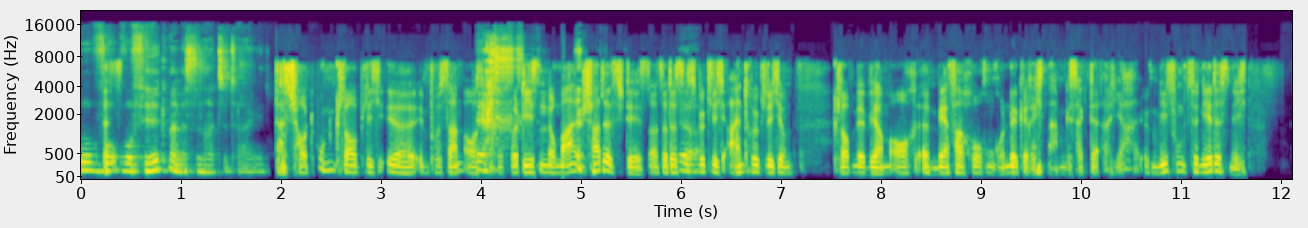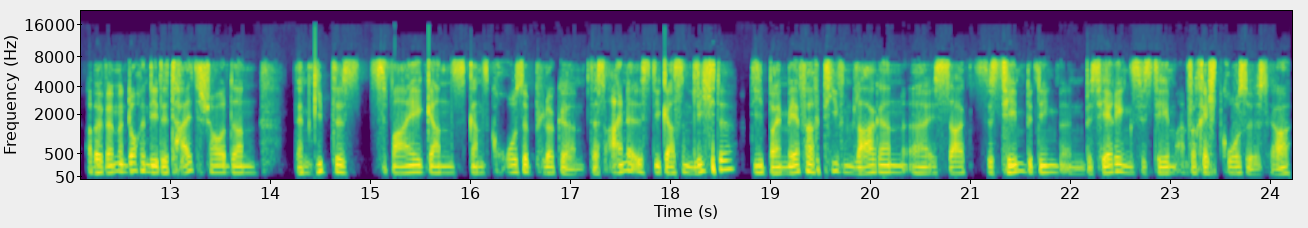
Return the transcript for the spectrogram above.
wo, wo, das, wo findet man das denn heutzutage? Das schaut unglaublich äh, imposant aus, ja. wenn du vor diesen normalen Shuttles stehst. Also das ist wirklich eindrücklich und glauben wir, wir haben auch äh, mehrfach hoch und runter gerechnet, haben gesagt, äh, ja, irgendwie funktioniert das nicht. Aber wenn man doch in die Details schaut, dann, dann gibt es zwei ganz, ganz große Blöcke. Das eine ist die Gassenlichte, die bei mehrfach tiefen Lagern, äh, ich sage systembedingt in bisherigen System einfach recht groß ist. Ja,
